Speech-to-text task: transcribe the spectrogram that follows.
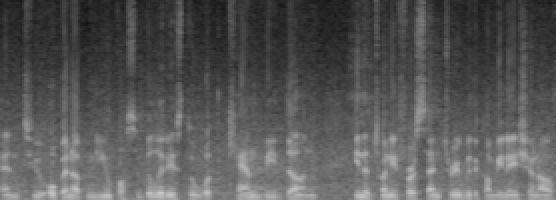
and to open up new possibilities to what can be done in the 21st century with a combination of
